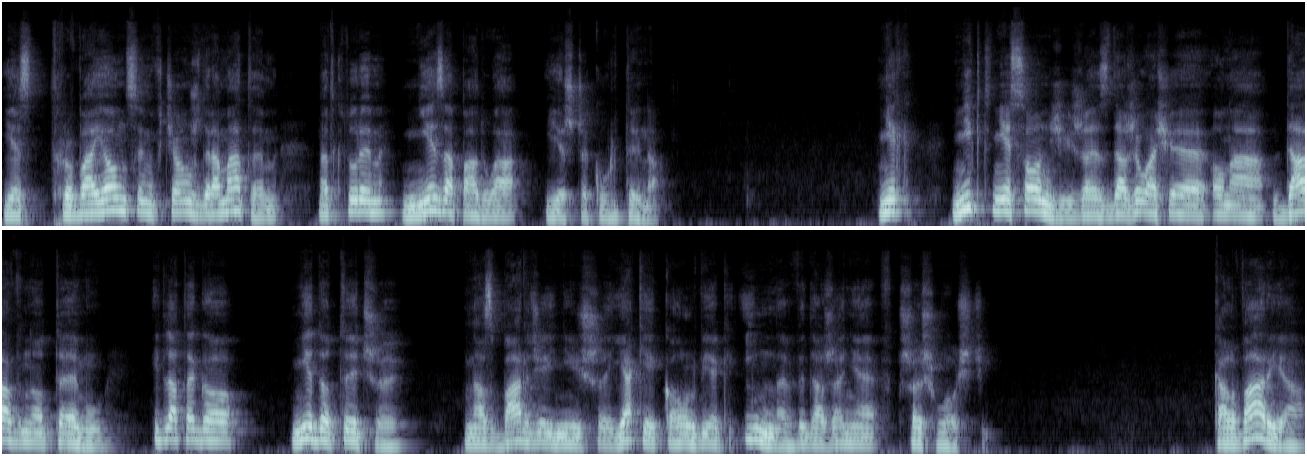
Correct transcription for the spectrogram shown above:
Jest trwającym wciąż dramatem, nad którym nie zapadła jeszcze kurtyna. Niech nikt nie sądzi, że zdarzyła się ona dawno temu i dlatego nie dotyczy nas bardziej niż jakiekolwiek inne wydarzenie w przeszłości. Kalwaria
